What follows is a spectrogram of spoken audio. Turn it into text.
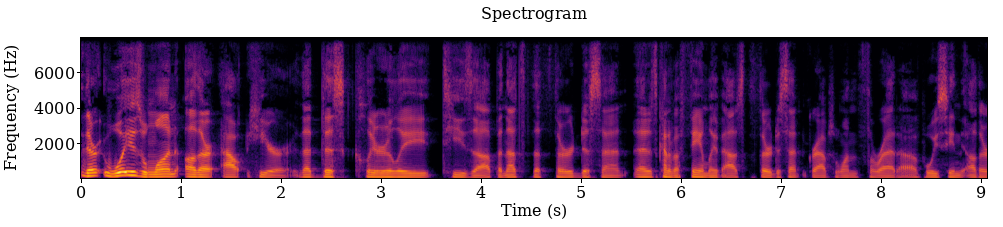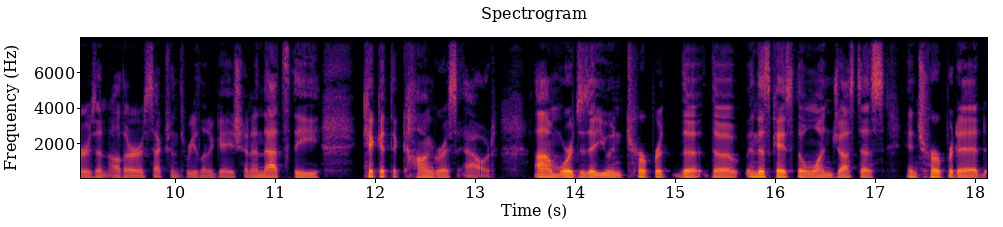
there is one other out here that this clearly tees up, and that's the third dissent. And it's kind of a family of outs. The third dissent grabs one thread of. We've seen the others in other Section 3 litigation, and that's the kick it to Congress out. Um, words is that you interpret the, the in this case, the one justice interpreted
